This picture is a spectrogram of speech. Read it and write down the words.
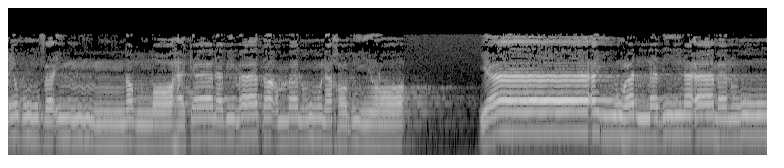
تُعْرِضُوا فَإِنَّ اللَّهَ كَانَ بِمَا تَعْمَلُونَ خَبِيرًا. يَا أَيُّهَا الَّذِينَ آمَنُوا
